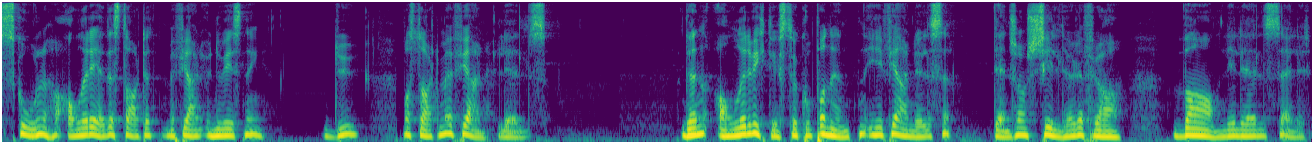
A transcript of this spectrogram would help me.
Skolen har allerede startet med fjernundervisning. Du må starte med fjernledelse. Den aller viktigste komponenten i fjernledelse, den som skiller det fra vanlig ledelse eller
